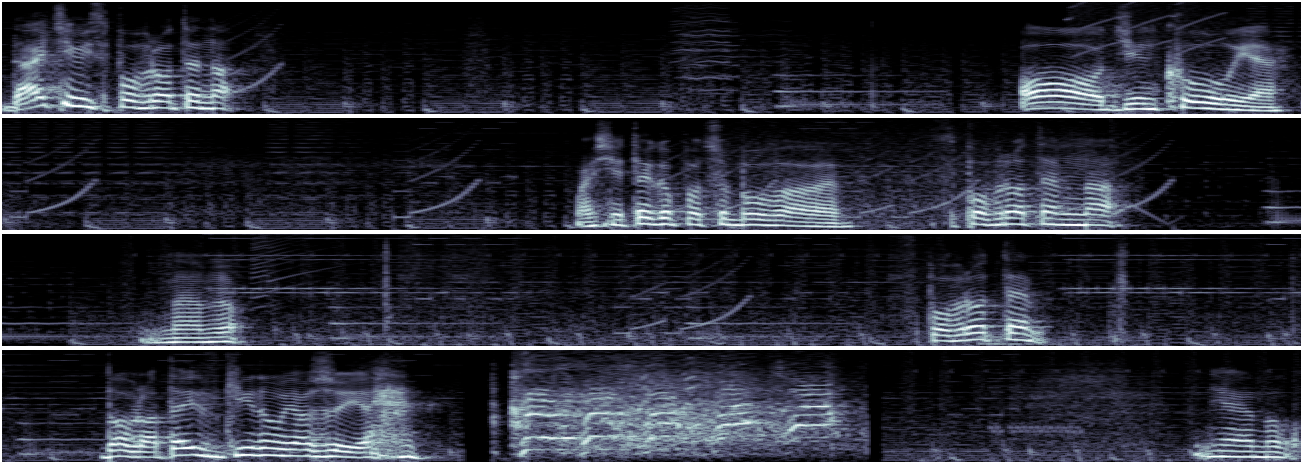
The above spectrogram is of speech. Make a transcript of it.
Dajcie mi z powrotem na... O, dziękuję. Właśnie tego potrzebowałem. Z powrotem na... Na... No... Z powrotem... Dobra, tej zginął, ja żyję. Nie no...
